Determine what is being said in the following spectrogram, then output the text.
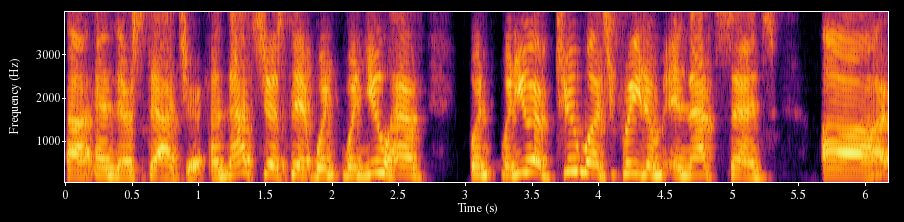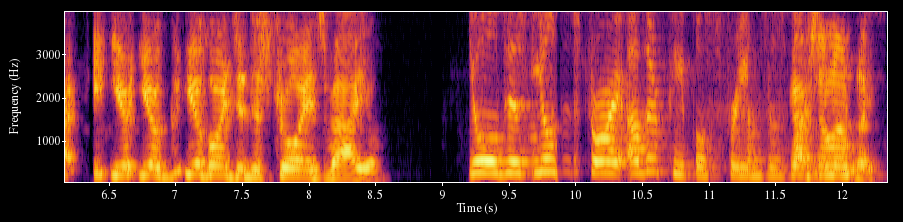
uh, and their stature, and that's just it. When when you have when when you have too much freedom in that sense, uh, you're you're you're going to destroy its value you'll just you'll destroy other people's freedoms as well absolutely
